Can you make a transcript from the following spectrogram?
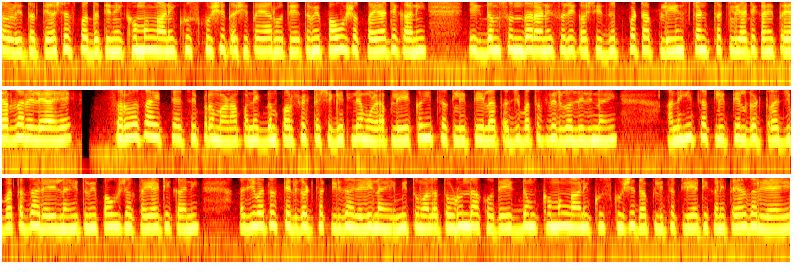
तळली तर ती अशाच पद्धतीने खमंग आणि खुसखुशीत अशी तयार होते. तुम्ही पाहू शकता या ठिकाणी एकदम सुंदर आणि सुरेख अशी झटपट आपली इन्स्टंट चकली या ठिकाणी तयार झालेली आहे. सर्व साहित्याचे प्रमाण आपण एकदम परफेक्ट असे घेतल्यामुळे आपली एकही चकली तेलात अजिबातच विरघळलेली नाही. आणि ही चकली तेलगट तर अजिबातच झालेली नाही. तुम्ही पाहू शकता या ठिकाणी अजिबातच तेलगट चकली झालेली नाही. मी तुम्हाला तोडून दाखवते. एकदम खमंग आणि खुसखुशीत आपली चकली या ठिकाणी तयार झालेली आहे.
